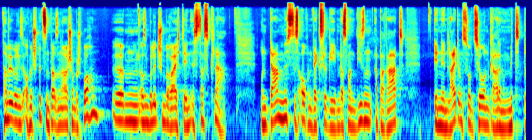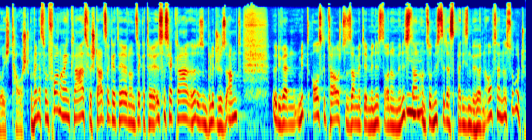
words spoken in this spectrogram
Das haben wir übrigens auch mit Spitzenpersonal schon besprochen ähm, aus dem politischen Bereich. Denen ist das klar. Und da müsste es auch einen Wechsel geben, dass man diesen Apparat in den Leitungsfunktionen gerade mit durchtauscht. Und wenn das von vornherein klar ist, für Staatssekretärinnen und Sekretäre ist das ja klar, ne, das ist ein politisches Amt, die werden mit ausgetauscht zusammen mit den Ministerinnen und Ministern mhm. und so müsste das bei diesen Behörden auch sein, das ist so gut.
